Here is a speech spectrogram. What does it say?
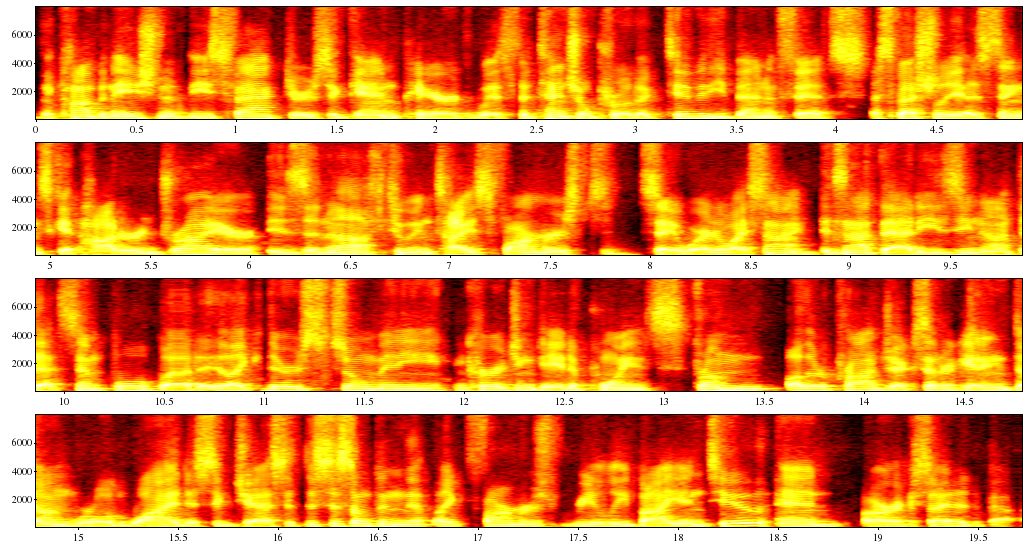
the combination of these factors, again, paired with potential productivity benefits, especially as things get hotter and drier, is enough to entice farmers to say, where do I sign? It's not that easy, not that simple, but like there's so many encouraging data points from other projects that are getting done worldwide to suggest that this is something that like farmers really buy into and are excited about.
